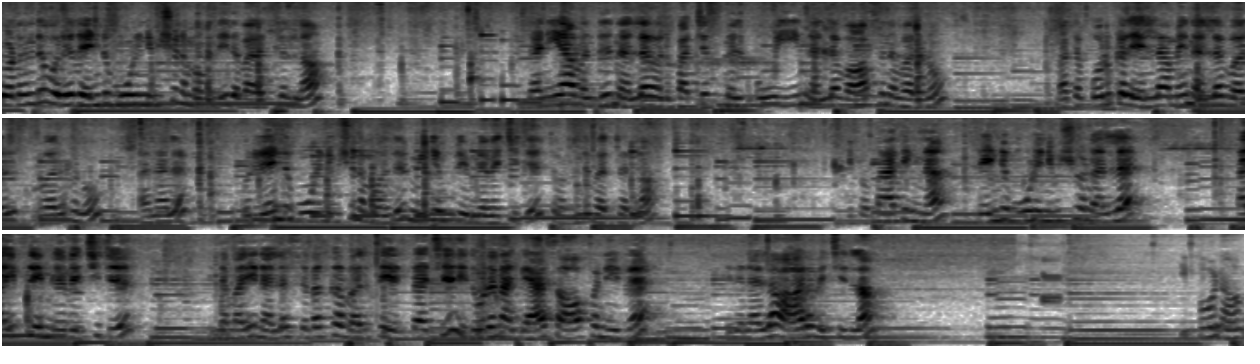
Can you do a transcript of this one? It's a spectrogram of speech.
தொடர்ந்து ஒரு ரெண்டு மூணு நிமிஷம் நம்ம வந்து இதை வறுத்துடலாம். தனியா வந்து நல்ல ஒரு பச்சை ஸ்மெல் போய் நல்ல வாசனை வரணும். மற்ற பொருட்கள் எல்லாமே நல்லா வரு வருகணும் அதனால ஒரு ரெண்டு மூணு நிமிஷம் நம்ம வந்து மீடியம் ஃப்ளேமில் வச்சுட்டு தொடர்ந்து வறுத்துடலாம் இப்போ பார்த்தீங்கன்னா ரெண்டு மூணு நிமிஷம் நல்ல ஹை ஃப்ளேமில் வச்சுட்டு இந்த மாதிரி நல்லா சிவக்க வறுத்து எடுத்தாச்சு. இதோட நான் கேஸ் ஆஃப் பண்ணிடுறேன். இதை நல்லா ஆற வச்சிடலாம். இப்போ நான்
